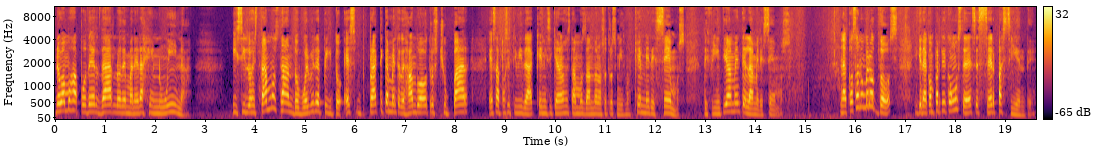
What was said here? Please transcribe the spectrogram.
no vamos a poder darlo de manera genuina. Y si lo estamos dando, vuelvo y repito, es prácticamente dejando a otros chupar esa positividad que ni siquiera nos estamos dando a nosotros mismos, que merecemos. Definitivamente la merecemos. La cosa número dos que quería compartir con ustedes es ser paciente.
